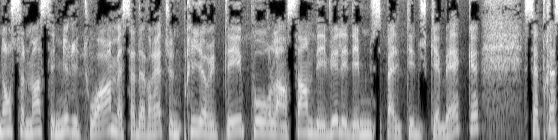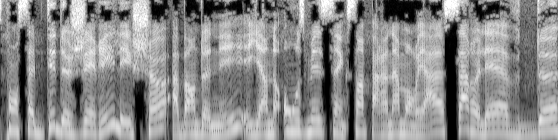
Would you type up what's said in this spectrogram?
non seulement c'est méritoire, mais ça devrait être une priorité pour l'ensemble des villes et des municipalités du Québec. Cette responsabilité de gérer les chats abandonnés, il y en a 11 500 par année à Montréal, ça relève de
